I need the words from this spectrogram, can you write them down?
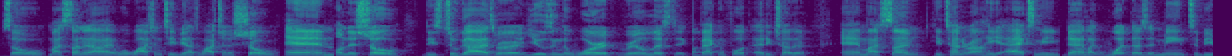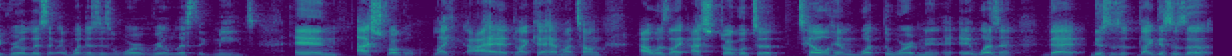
so my son and i were watching tv i was watching a show and on this show these two guys were using the word realistic back and forth at each other and my son, he turned around, he asked me, Dad, like, what does it mean to be realistic? Like, what does this word realistic means? And I struggled. Like, I had, like, I had my tongue. I was like, I struggled to tell him what the word meant. It wasn't that this was a, like this was a,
